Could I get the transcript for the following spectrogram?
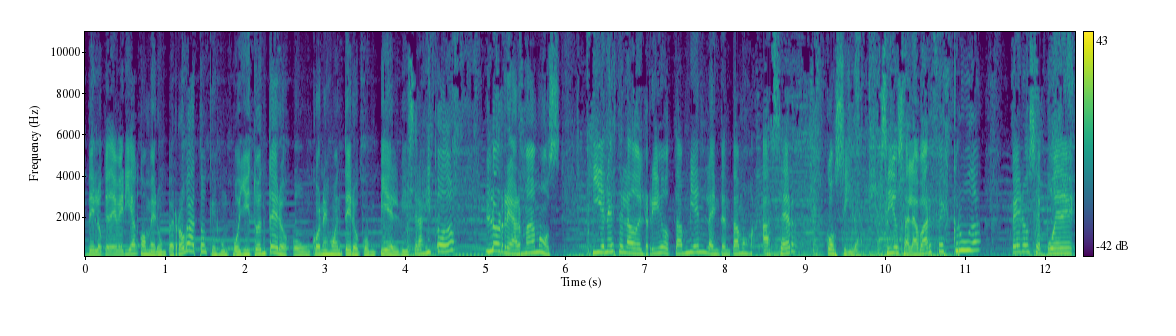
de lo que debería comer un perro gato, que es un pollito entero o un conejo entero con piel, vísceras y todo. Lo rearmamos y en este lado del río también la intentamos hacer cocida. ¿sí? O sea, la BARF es cruda, pero se puede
